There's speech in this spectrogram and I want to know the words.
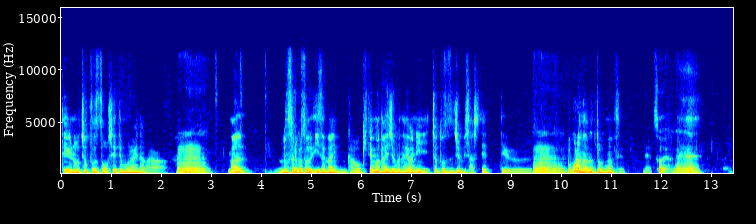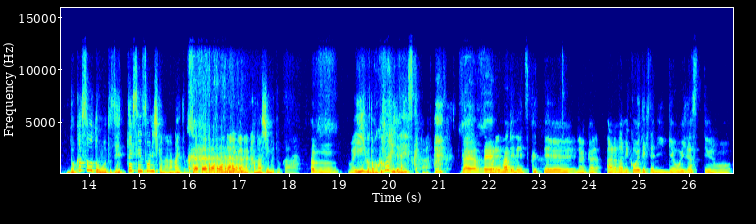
ていうのをちょっとずつ教えてもらいながら、うん。まあ、それこそいざ何か起きても大丈夫なようにちょっとずつ準備させてっていううんと。ころなんだと思うんですよ。そうやね。どかそうと思うと絶対戦争にしかならないと思う。誰かが悲しむとか、うん。まあ、いいこと起こらないじゃないですか。だよね。これまでね、作って、なんか荒波越えてきた人間を追い出すっていうのも、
